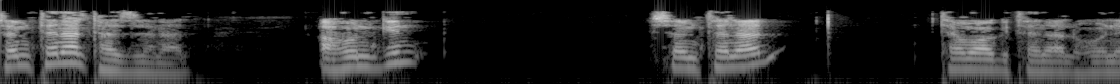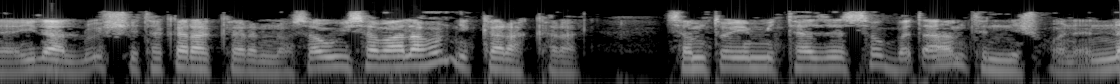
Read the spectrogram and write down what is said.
ሰምተናል ታዘናል። አሁን ግን ሰምተናል ተሟግተናል ሆነ ይላሉ። እሺ ተከራከርን ነው። ሰው ይሰማል አሁን ይከራከራል። ሰምቶ የሚታዘዝ ሰው በጣም ትንሽ ሆነ እና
